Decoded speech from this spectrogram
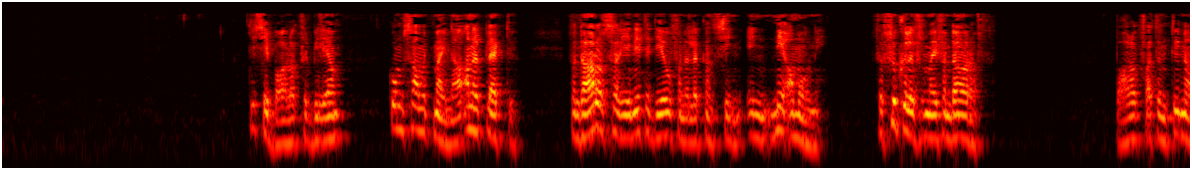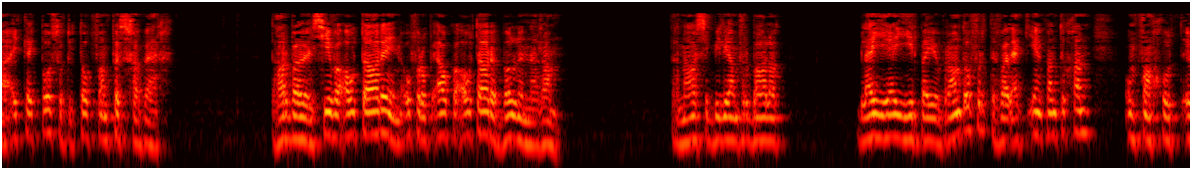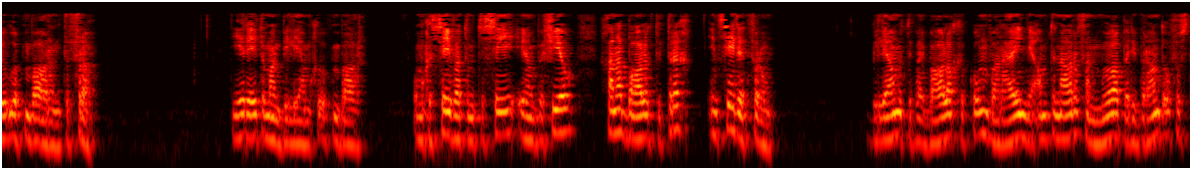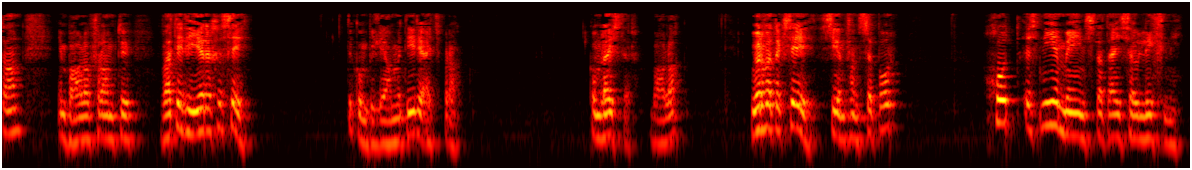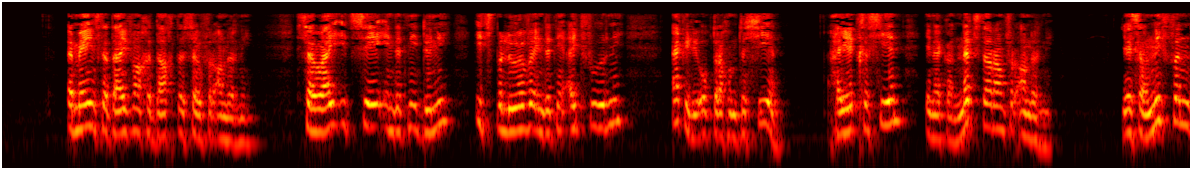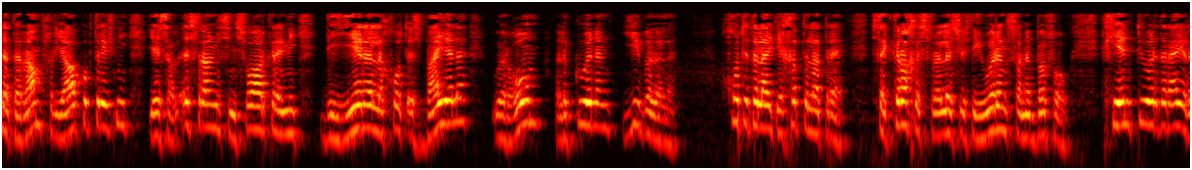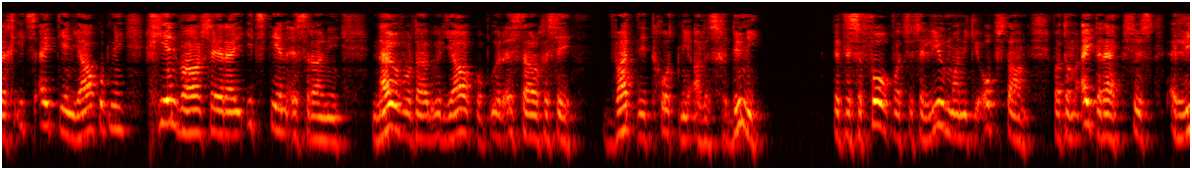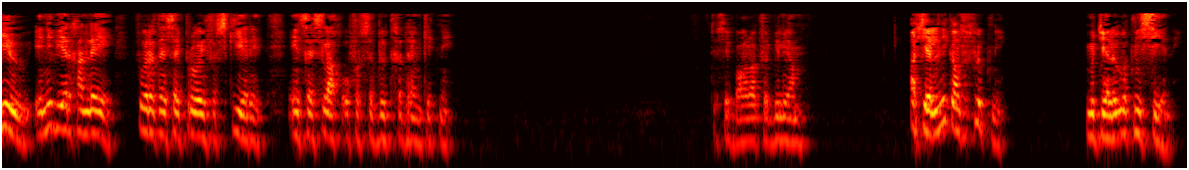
Dis sê Balak vir Bilam: Kom saam met my na 'n ander plek toe. Van daar af sal jy net 'n deel van hulle kan sien en nie almal nie. Vervloek hulle vir my van daar af. Balak vat hom toe na 'n uitkykpos op die top van Pisgaberg. Daar bou hy sewe altare en offer op elke altaar 'n bul en 'n ram. Daarna sê Biljam vir Balak: "Bly jy hier by jou brandoffer terwyl ek eenkant toe gaan om van God 'n openbaring te vra." Die Here het hom aan Biljam geopenbaar, om gesê wat om te sê en hom beveel: "Gaan na Balak toe terug en sê dit vir hom." Biljam het by Balak gekom waar hy en die amptenare van Moab by die brandoffer staan en Balak vra hom toe: "Wat het die Here gesê?" Toe kom Biljam met hierdie uitspraak: "Kom luister, Balak. Hoor wat ek sê, seun van Sippor. God is nie 'n mens dat hy sou lieg nie. 'n Mens dat hy van gedagtes sou verander nie. Sou hy iets sê en dit nie doen nie, iets beloof en dit nie uitvoer nie? Ek het die opdrag om te seën. Hy het geseën en ek kan niks daaraan verander nie. Jy sal nie vind dat 'n ramp vir Jakob tref nie. Jy sal Israel nie sien swaar kry nie. Die Here, hulle God, is by hulle, oor hom, hulle koning, jubel hulle. God het hulle uit Egipte laat trek. Sy krag is vir hulle soos die horings van 'n buffel. Geen toordery rig iets uit teen Jakob nie, geen waarsêry iets teen Israel nie. Nou word daar oor Jakob, oor Israel gesê, wat het God nie alles gedoen nie? Dit is 'n volk wat soos 'n leeumannetjie opstaan, wat hom uitrek soos 'n leeu en nie weer gaan lê voordat hy sy prooi verskeer het en sy slagoffer se bloed gedrink het nie. Dis sê Balak vir Biljam: As jy hulle nie kan vervloek nie, moet jy hulle ook nie seën nie.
